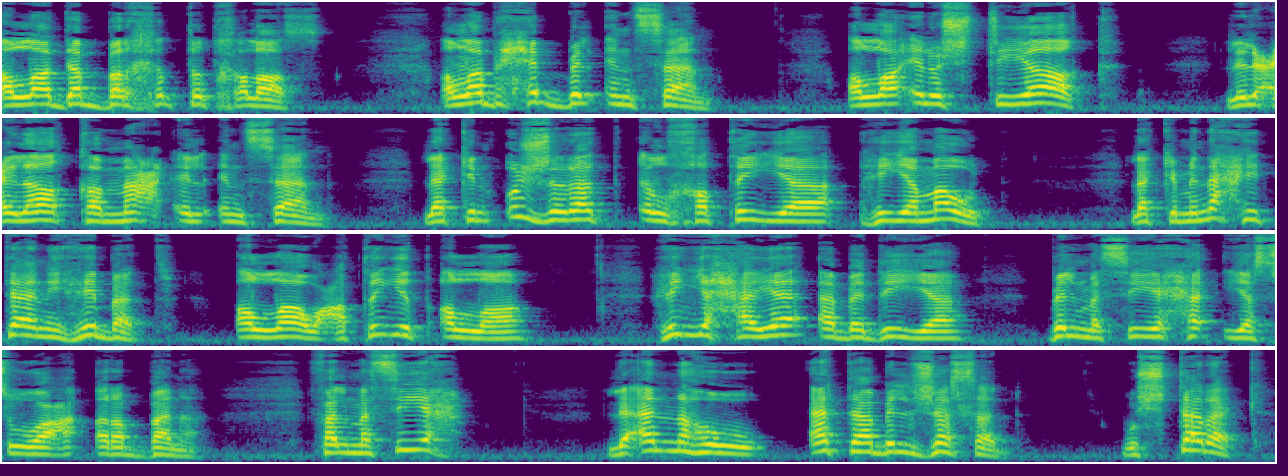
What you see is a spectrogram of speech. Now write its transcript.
الله دبر خطة خلاص. الله بحب الإنسان. الله له اشتياق للعلاقة مع الإنسان. لكن أجرة الخطية هي موت. لكن من ناحية تانية هبة الله وعطية الله هي حياة أبدية. بالمسيح يسوع ربنا. فالمسيح لأنه أتى بالجسد واشترك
